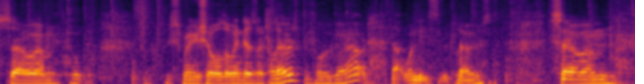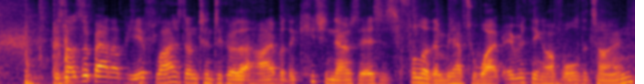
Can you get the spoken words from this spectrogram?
So um, just making sure all the windows are closed before we go out. That one needs to be closed. So um, it's not so bad up here. Flies don't tend to go that high, but the kitchen downstairs is full of them. We have to wipe everything off all the time,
